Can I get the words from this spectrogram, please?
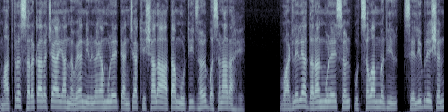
मात्र सरकारच्या या नव्या निर्णयामुळे त्यांच्या खिशाला आता मोठी झळ बसणार आहे. वाढलेल्या दरांमुळे सण उत्सवांमधील सेलिब्रेशन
